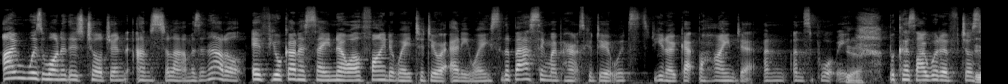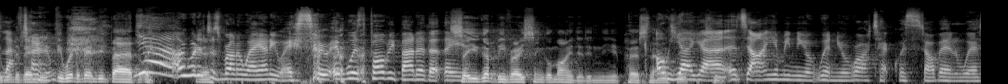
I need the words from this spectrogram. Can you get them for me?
I was one of those children and still am as an adult. If you're going to say no, I'll find a way to do it anyway. So the best thing my parents could do it was, you know, get behind it and, and support me Yeah. because I would have just It left have home. it would have ended badly. yeah, I would have just run away anyway. So it was probably better that they. So you've got to be very single minded in your personality. Oh yeah, yeah. to- It's I mean, you're, when you're neurotic, we're stubborn, we're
